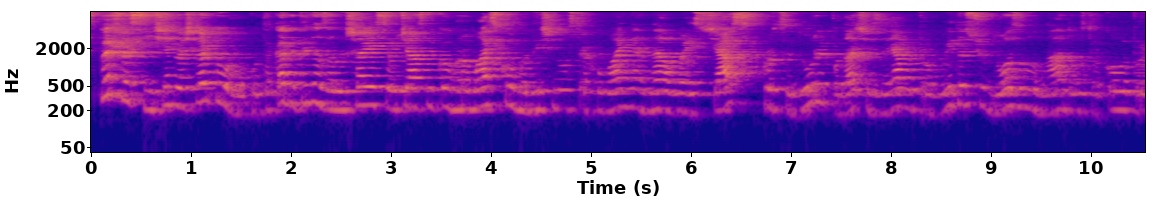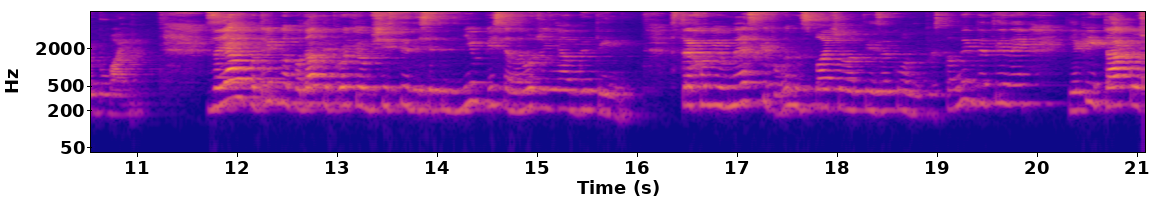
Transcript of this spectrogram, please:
З 1 січня 2024 року така дитина залишається учасником громадського медичного страхування на весь час процедури подачі заяви про видачу дозволу на довгострокове перебування. Заяву потрібно подати протягом 60 днів після народження дитини. Страхові внески повинен сплачувати законний представник дитини, який також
